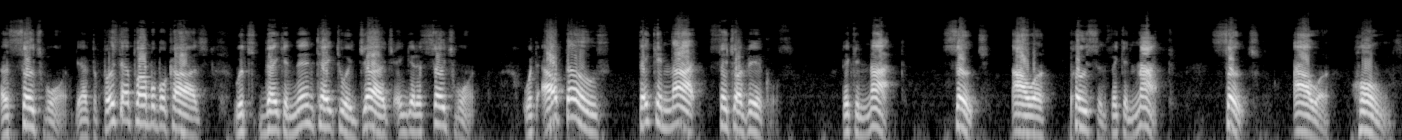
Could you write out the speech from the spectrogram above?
a search warrant. You have to first have probable cause, which they can then take to a judge and get a search warrant. Without those, they cannot search our vehicles. They cannot search our persons. They cannot search our homes.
